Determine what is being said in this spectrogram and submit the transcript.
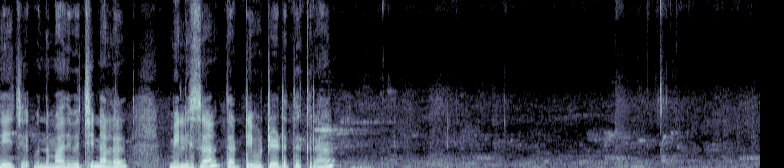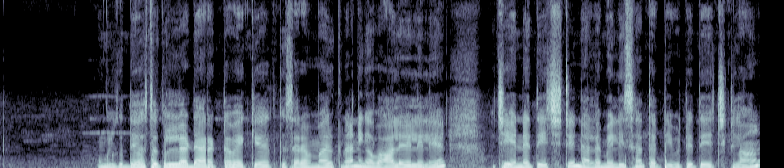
தேய்ச்சி இந்த மாதிரி வச்சு நல்லா மெலிசாக தட்டி விட்டு எடுத்துக்கிறேன். உங்களுக்கு தோசைக்கல்லில் டேரெக்டாக வைக்கிறதுக்கு சிரமமாக இருக்குன்னா நீங்கள் வாழை வச்சு எண்ணெய் தேய்ச்சிட்டு நல்லா மெலிசாக தட்டி விட்டு தேய்ச்சிக்கலாம்.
